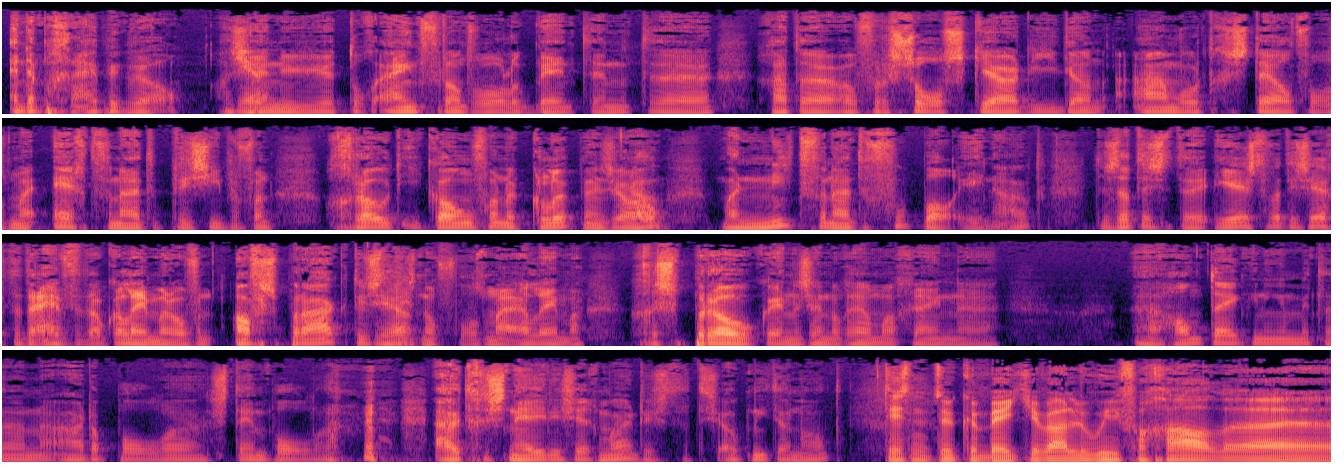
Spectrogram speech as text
En dat begrijp ik wel. Als ja. jij nu uh, toch eindverantwoordelijk bent en het uh, gaat er over Solskjaer die dan aan wordt gesteld, volgens mij echt vanuit het principe van groot icoon van een club en zo, ja. maar niet vanuit de voetbalinhoud. Dus dat is het uh, eerste wat hij zegt. Hij heeft het ook alleen maar over een afspraak, dus ja. het is nog volgens mij alleen maar gesproken en er zijn nog helemaal geen handtekeningen met een aardappelstempel uh, uitgesneden, zeg maar. Dus dat is ook niet aan de hand. Het is natuurlijk een beetje waar Louis van Gaal uh,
